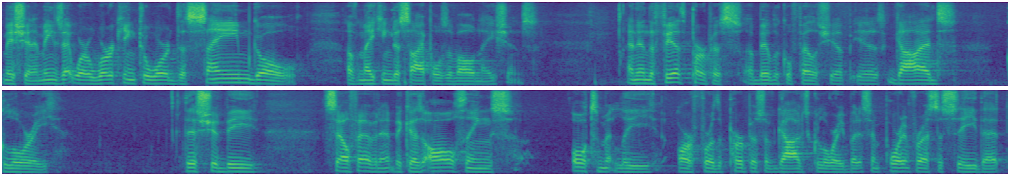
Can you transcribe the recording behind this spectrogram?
mission. It means that we're working toward the same goal of making disciples of all nations. And then the fifth purpose of biblical fellowship is God's glory. This should be self evident because all things ultimately are for the purpose of God's glory, but it's important for us to see that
